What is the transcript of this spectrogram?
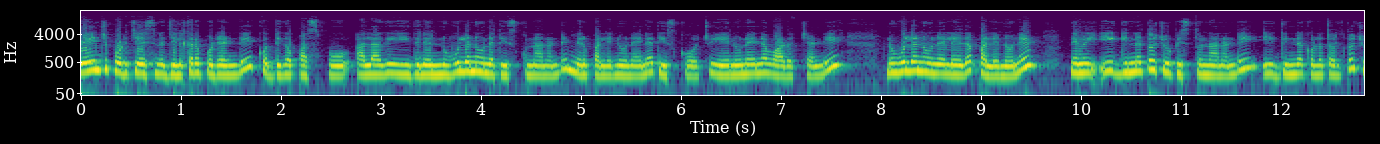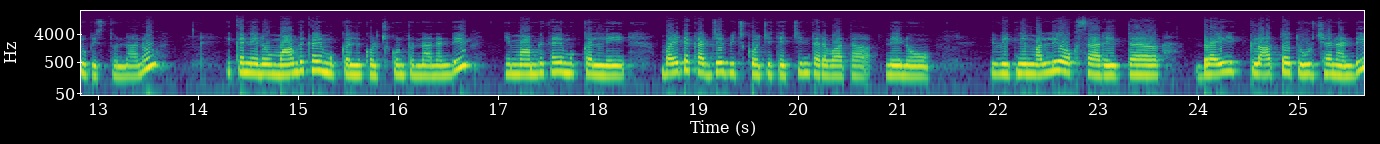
వేయించి పొడి చేసిన జీలకర్ర పొడి అండి కొద్దిగా పసుపు అలాగే ఇది నేను నువ్వుల నూనె తీసుకున్నానండి మీరు పల్లి నూనె అయినా తీసుకోవచ్చు ఏ నూనె అయినా వాడొచ్చండి. నువ్వుల నూనె లేదా పల్లి నూనె నేను ఈ గిన్నెతో చూపిస్తున్నానండి ఈ గిన్నె కొలతలతో చూపిస్తున్నాను. ఇక్కడ నేను మామిడికాయ ముక్కల్ని కొలుచుకుంటున్నానండి. ఈ మామిడికాయ ముక్కల్ని బయట కట్ చేయించుకొచ్చి తెచ్చిన తర్వాత నేను వీటిని మళ్ళీ ఒకసారి డ్రై క్లాత్తో తూడ్చానండి.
